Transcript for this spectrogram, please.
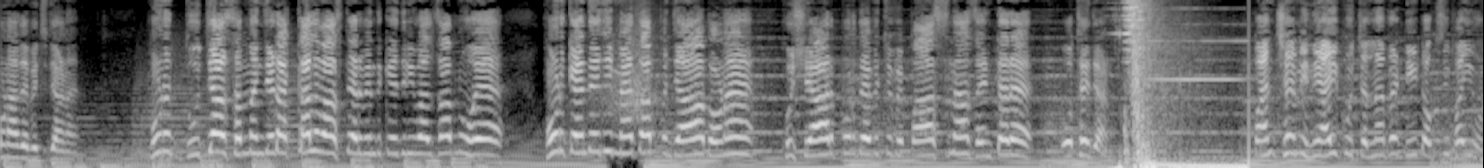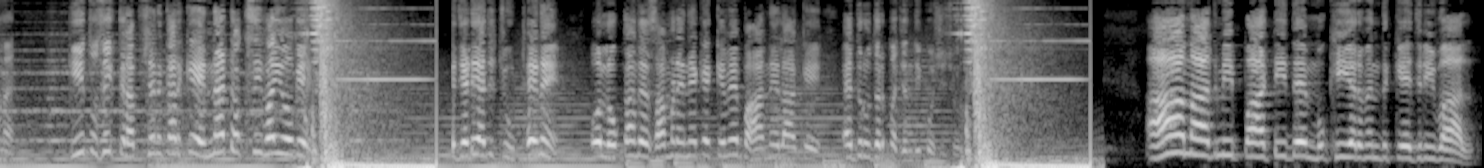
ਚੋਣਾਂ ਦੇ ਵਿੱਚ ਜਾਣਾ ਹੁਣ ਦੂਜਾ ਸੰਮਨ ਜਿਹੜਾ ਕੱਲ ਵਾਸਤੇ ਅਰਵਿੰਦ ਕੇਜਰੀਵਾਲ ਸਾਹਿਬ ਨੂੰ ਹੋਇਆ ਹੁਣ ਕਹਿੰਦੇ ਜੀ, ਮੈਂ ਤਾਂ ਪੰਜਾਬ ਆਉਣਾ ਹੈ। ਹੁਸ਼ਿਆਰਪੁਰ ਦੇ ਵਿੱਚ ਵਿਪਾਸਨਾ ਸੈਂਟਰ ਹੈ। ਉੱਥੇ ਜਾਣਾ ਪੰਜ ਛੇ ਮਹੀਨੇ ਆਈ ਕੁ ਚੱਲਣਾ, ਫਿਰ ਡੀਟੌਕਸੀਫਾਈ ਹੋਣਾ ਕੀ ਤੁਸੀਂ ਕਰਪਸ਼ਨ ਕਰਕੇ ਇੰਨਾ ਟੌਕਸੀਫਾਈ ਗਏ? ਜਿਹੜੇ ਅੱਜ ਝੂਠੇ ਨੇ, ਉਹ ਲੋਕਾਂ ਦੇ ਸਾਹਮਣੇ ਨੇ ਕਿ ਕਿਵੇਂ ਬਹਾਨੇ ਲਾ ਕੇ ਇਧਰ ਉਧਰ ਭੱਜਣ ਦੀ ਕੋਸ਼ਿਸ਼ ਹੋ ਰਹੀ ਆਮ ਆਦਮੀ ਪਾਰਟੀ ਦੇ ਮੁਖੀ ਅਰਵਿੰਦ ਕੇਜਰੀਵਾਲ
